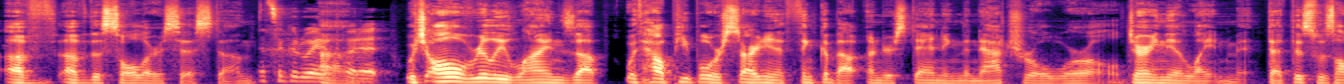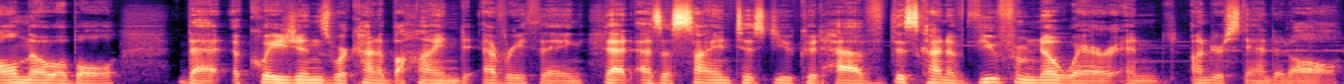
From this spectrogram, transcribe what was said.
of of the solar system. That's a good way to um, put it. which all really lines up with how people were starting to think about understanding the natural world during the enlightenment that this was all knowable that equations were kind of behind everything that as a scientist you could have this kind of view from nowhere and understand it all.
